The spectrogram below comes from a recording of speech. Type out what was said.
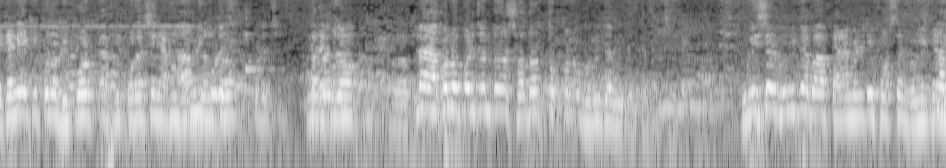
এটা নিয়ে কি কোনো রিপোর্ট আপনি করেছেন এখন আমি করেছি করেছি। না এখনও পর্যন্ত সদর্থক কোনো ভূমিকা আমি দেখতে পাচ্ছি পুলিশের ভূমিকা বা প্যারামিলিটারি ফোর্সের ভূমিকা না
